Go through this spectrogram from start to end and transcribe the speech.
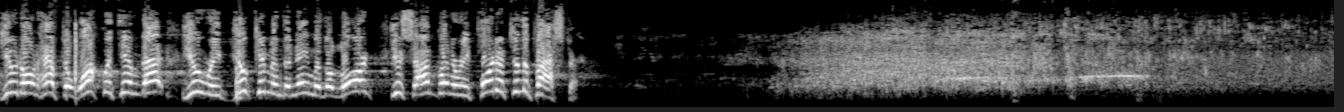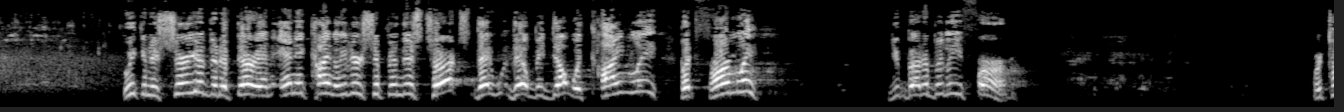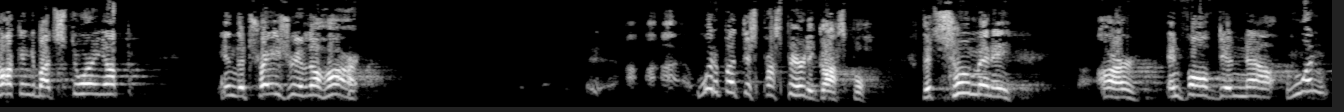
You don't have to walk with him that. You rebuke him in the name of the Lord. You say, I'm going to report it to the pastor. We can assure you that if they're in any kind of leadership in this church, they, they'll be dealt with kindly, but firmly. You better believe firm. We're talking about storing up in the treasury of the heart. What about this prosperity gospel that so many are involved in now? One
